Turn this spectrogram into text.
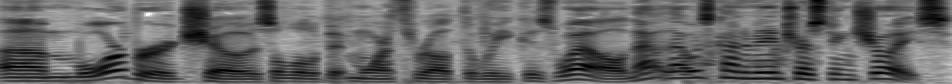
um, Warbird shows a little bit more throughout the week as well. That that was kind of an interesting choice.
